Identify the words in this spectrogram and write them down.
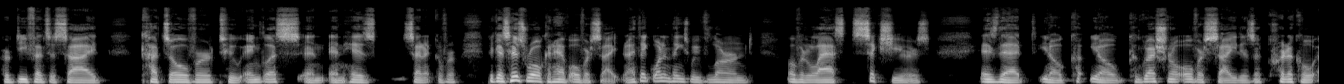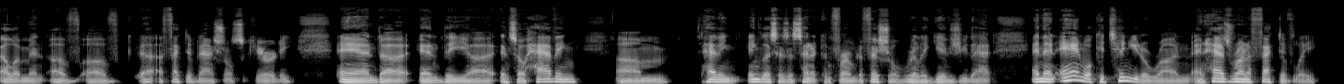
her defensive side cuts over to Inglis and, and his Senate confirm because his role can have oversight. And I think one of the things we've learned over the last six years is that you know co- you know congressional oversight is a critical element of of uh, effective national security, and uh, and the uh, and so having um, having Inglis as a Senate confirmed official really gives you that. And then Anne will continue to run and has run effectively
